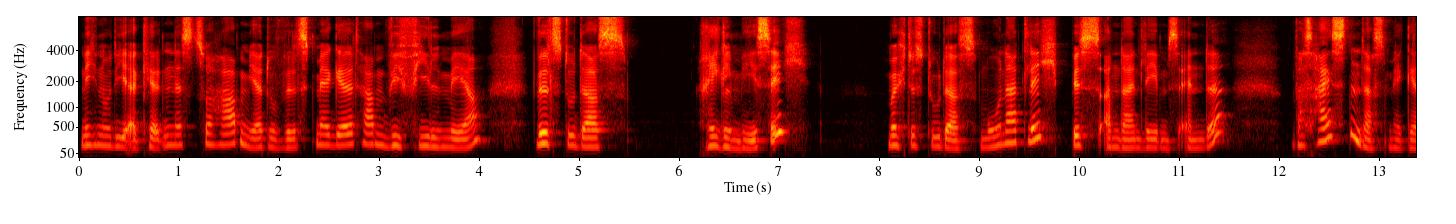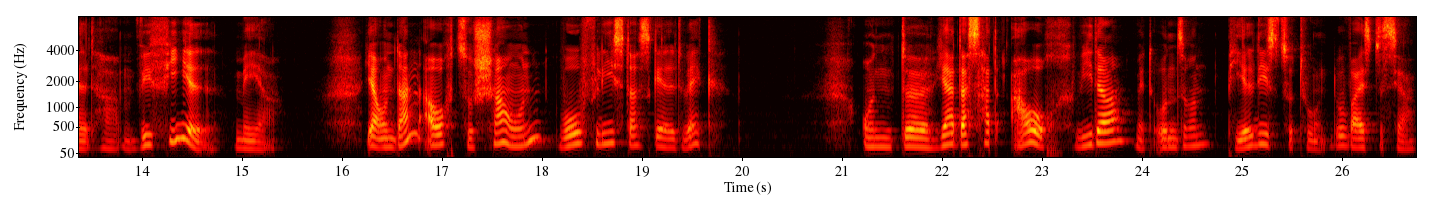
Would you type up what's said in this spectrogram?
nicht nur die Erkenntnis zu haben, ja, du willst mehr Geld haben, wie viel mehr? Willst du das regelmäßig? Möchtest du das monatlich bis an dein Lebensende? Was heißt denn das mehr Geld haben? Wie viel mehr? Ja, und dann auch zu schauen, wo fließt das Geld weg? Und äh, ja, das hat auch wieder mit unseren PLDs zu tun. Du weißt es ja.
